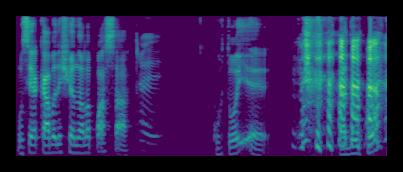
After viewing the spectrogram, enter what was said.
você acaba deixando ela passar. É. Cortou aí? É. Cadê o corte?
